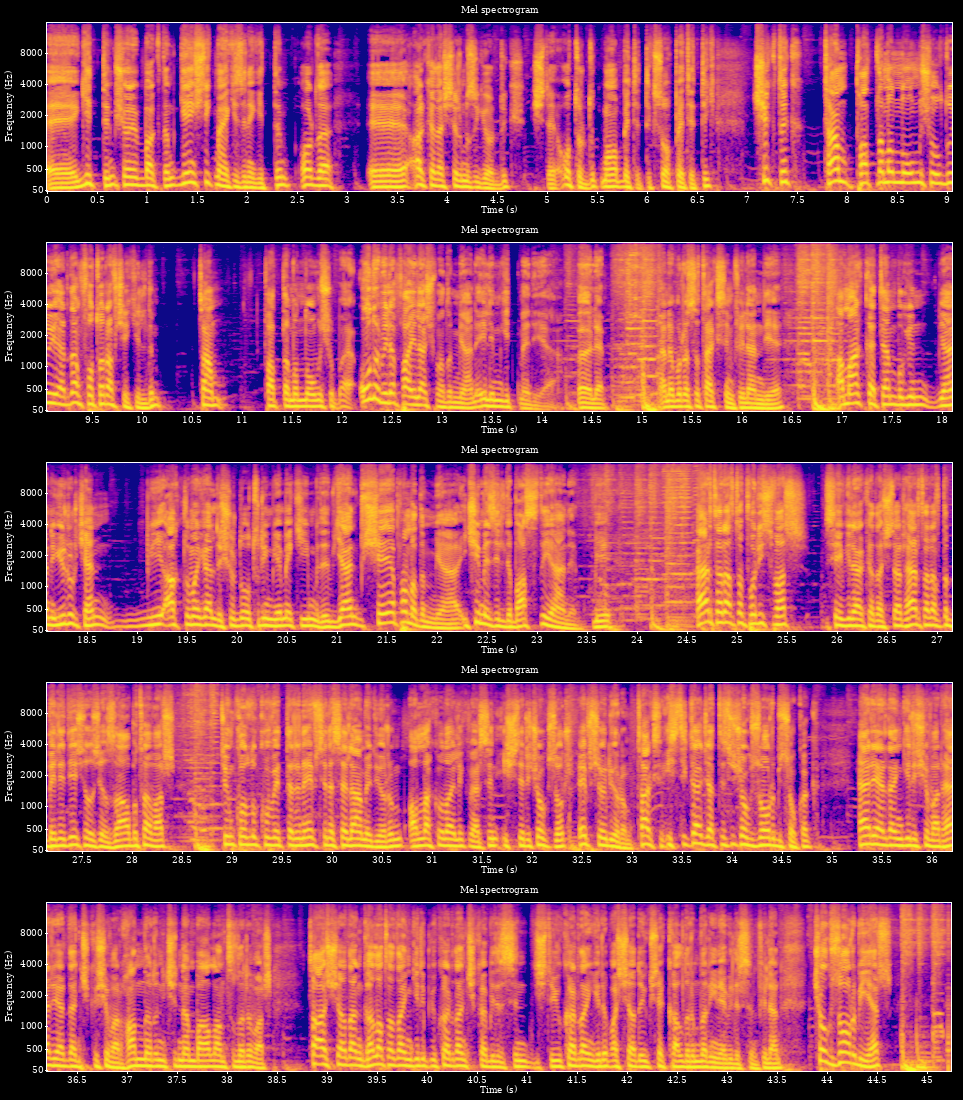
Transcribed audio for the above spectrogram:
Ee, gittim şöyle bir baktım gençlik merkezine gittim. Orada e, arkadaşlarımızı gördük. İşte oturduk muhabbet ettik sohbet ettik. Çıktık tam patlamanın olmuş olduğu yerden fotoğraf çekildim. Tam patlamanın olmuş onu bile paylaşmadım yani. Elim gitmedi ya. Böyle hani burası Taksim filan diye. Ama hakikaten bugün yani yürürken bir aklıma geldi. Şurada oturayım yemek yiyeyim mi dedim. Yani bir şey yapamadım ya. İçim ezildi bastı yani. Bir her tarafta polis var sevgili arkadaşlar. Her tarafta belediye çalışıyor, zabıta var. Tüm kolluk kuvvetlerin hepsine selam ediyorum. Allah kolaylık versin. İşleri çok zor. Hep söylüyorum. Taksim İstiklal Caddesi çok zor bir sokak. Her yerden girişi var, her yerden çıkışı var. Hanların içinden bağlantıları var. Ta aşağıdan Galata'dan girip yukarıdan çıkabilirsin. İşte yukarıdan girip aşağıda yüksek kaldırımdan inebilirsin filan. Çok zor bir yer.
